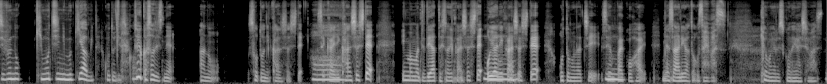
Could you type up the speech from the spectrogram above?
自分の気持ちに向き合うみたいなことですか？というかそうですね。あの外に感謝して世界に感謝して今まで出会った人に感謝してうん。親に感謝してお友達先輩うん。後輩皆さんありがとうございます。今日もよろしくお願いします。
